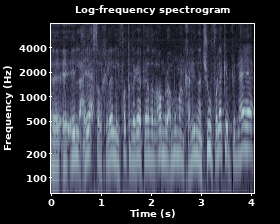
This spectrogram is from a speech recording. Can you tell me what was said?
آه، إيه اللي هيحصل خلال الفترة اللي جاية في هذا الأمر عموما خلينا نشوف. ولكن في النهاية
